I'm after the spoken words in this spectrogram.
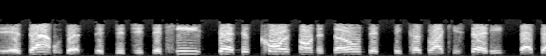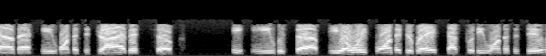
is that did, did, you, did he set his course on his own? Did because, like he said, he sat down and he wanted to drive it, so he he was uh, he always wanted to race. That's what he wanted to do.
